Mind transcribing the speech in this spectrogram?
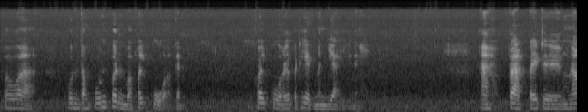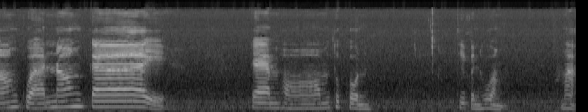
เพราะว่าคนตังปุ้นเปิ้นบอกค่อยกลัวกัน ค่อยกลัวแล้วประเทศมันใหญ่ไงอะฝากไปถึงน้องขวัญน้องกายแก้มหอมทุกคน ที่เป็นห่วงมาก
